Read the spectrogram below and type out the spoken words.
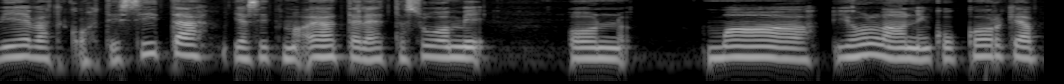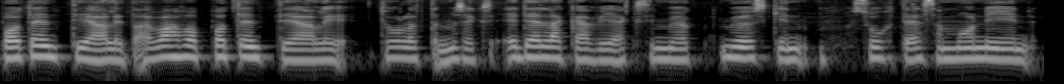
vievät kohti sitä. Ja sitten mä ajattelen, että Suomi on maa, jolla on niin kuin korkea potentiaali tai vahva potentiaali tulla tämmöiseksi edelläkävijäksi myöskin suhteessa moniin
